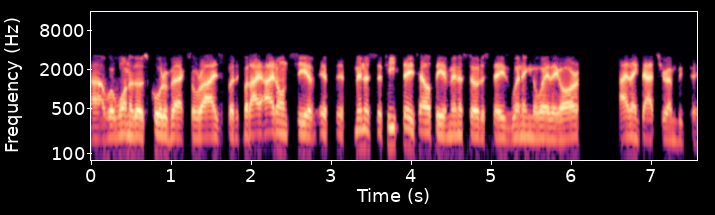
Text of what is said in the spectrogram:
uh, where one of those quarterbacks will rise. But but I, I don't see if if if, Minnesota, if he stays healthy and Minnesota stays winning the way they are, I think that's your MVP.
